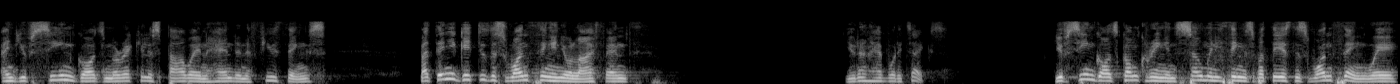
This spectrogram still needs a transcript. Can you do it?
and you've seen God's miraculous power in hand in a few things. But then you get to this one thing in your life, and you don't have what it takes. You've seen God's conquering in so many things, but there's this one thing where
